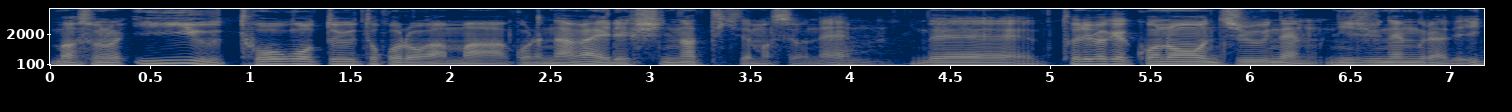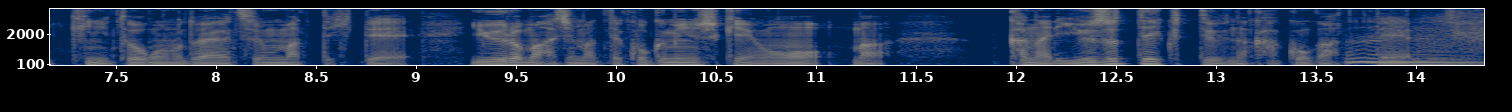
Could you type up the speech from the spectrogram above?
まあ、その EU 統合というところがまあこれ長い歴史になってきてますよね。でとりわけこの10年20年ぐらいで一気に統合の度合いが強まってきてユーロも始まって国民主権をまあかなり譲っていくっていうような格好があって、うん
